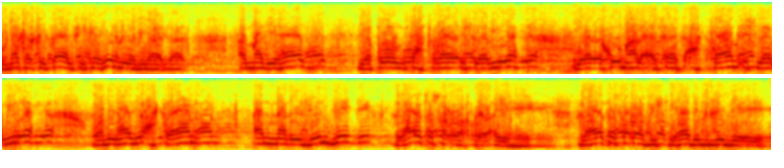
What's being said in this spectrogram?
هناك قتال في كثير من البلاد. أما الجهاد يقوم تحت راية إسلامية ويقوم على أساس أحكام إسلامية ومن هذه الأحكام أن الجندي لا يتصرف برأيه لا يتصرف باجتهاد من عنده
